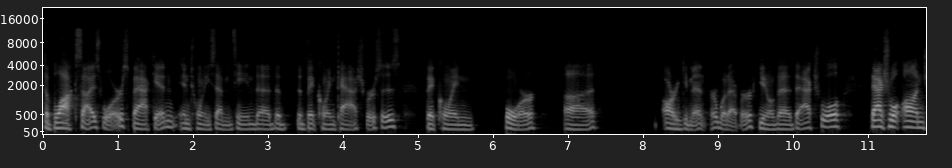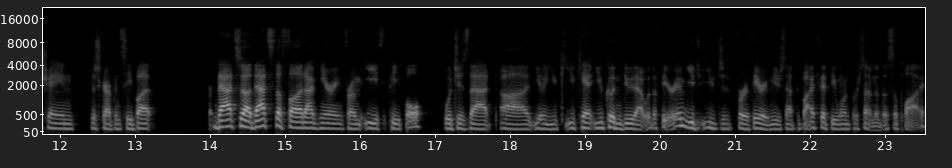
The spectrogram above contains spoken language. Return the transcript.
the block size wars back in in 2017, the the the Bitcoin Cash versus Bitcoin Core uh argument or whatever, you know, the the actual the actual on-chain discrepancy, but that's uh that's the FUD I'm hearing from ETH people, which is that uh you know you you can't you couldn't do that with Ethereum. You you just for Ethereum you just have to buy 51% of the supply.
